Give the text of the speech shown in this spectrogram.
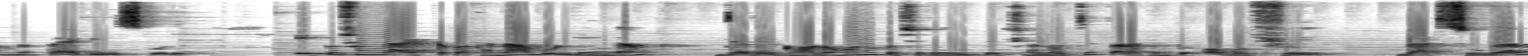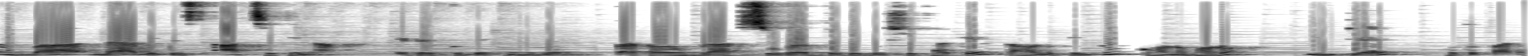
আমরা প্যাড ইউজ করি। এই প্রসঙ্গে আরেকটা কথা না বললেই না, যাদের ঘন ঘন পেশাবে ইনফেকশন হচ্ছে, তারা কিন্তু অবশ্যই ব্লাড সুগার বা ডায়াবেটিস আছে কিনা, এটা একটু দেখে নেবেন। তার কারণ ব্লাড সুগার যদি বেশি থাকে, তাহলে কিন্তু ঘন ঘন ইউটিআই হতে পারে।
